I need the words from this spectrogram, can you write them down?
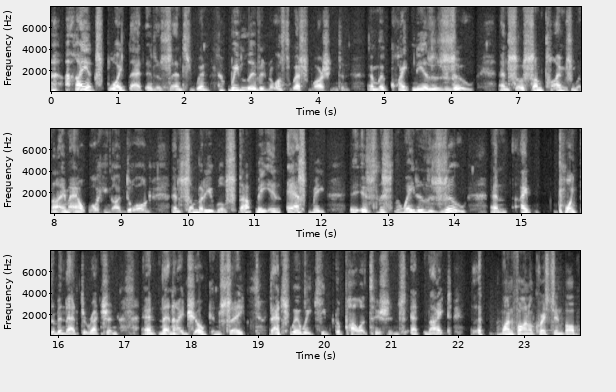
I exploit that in a sense when we live in Northwest Washington and we're quite near the zoo. And so sometimes when I'm out walking our dog and somebody will stop me and ask me, Is this the way to the zoo? And I point them in that direction. And then I joke and say, That's where we keep the politicians at night. One final question, Bob.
